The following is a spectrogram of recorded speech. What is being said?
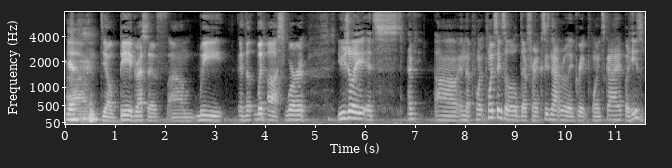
Yeah. Um, you know, be aggressive. Um, we the, with us, we're usually it's uh, in the point points thing's a little different because he's not really a great points guy, but he's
